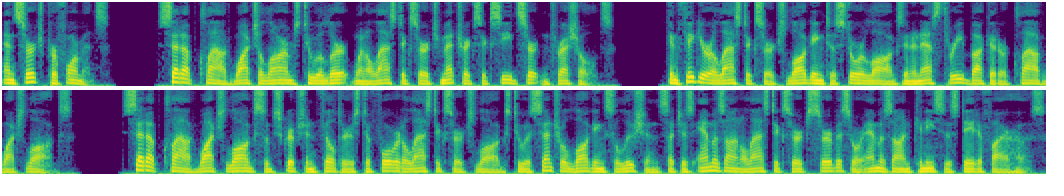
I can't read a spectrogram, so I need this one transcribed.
and search performance. Set up CloudWatch alarms to alert when Elasticsearch metrics exceed certain thresholds. Configure Elasticsearch logging to store logs in an S3 bucket or CloudWatch logs. Set up CloudWatch logs subscription filters to forward Elasticsearch logs to a central logging solution such as Amazon Elasticsearch Service or Amazon Kinesis Data Firehose.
